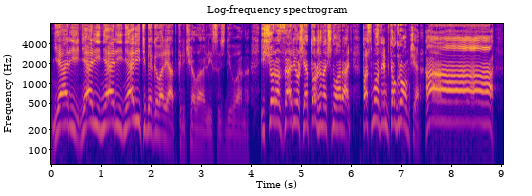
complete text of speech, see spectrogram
«Не ори, не ори, не ори, не ори, тебе говорят!» — кричала Алиса с дивана. «Еще раз заорешь, я тоже начну орать! Посмотрим, кто громче! а, -а, -а, -а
